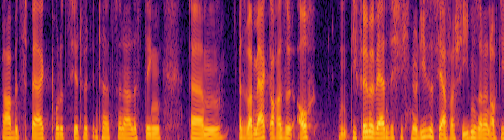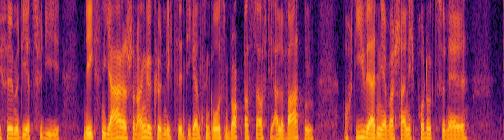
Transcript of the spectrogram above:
Babelsberg produziert wird, internationales Ding. Ähm, also man merkt auch, also auch die Filme werden sich nicht nur dieses Jahr verschieben, sondern auch die Filme, die jetzt für die nächsten Jahre schon angekündigt sind, die ganzen großen Blockbuster, auf die alle warten, auch die werden ja wahrscheinlich produktionell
